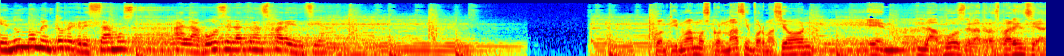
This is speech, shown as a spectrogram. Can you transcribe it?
En un momento regresamos a La Voz de la Transparencia. Continuamos con más información en La Voz de la Transparencia.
